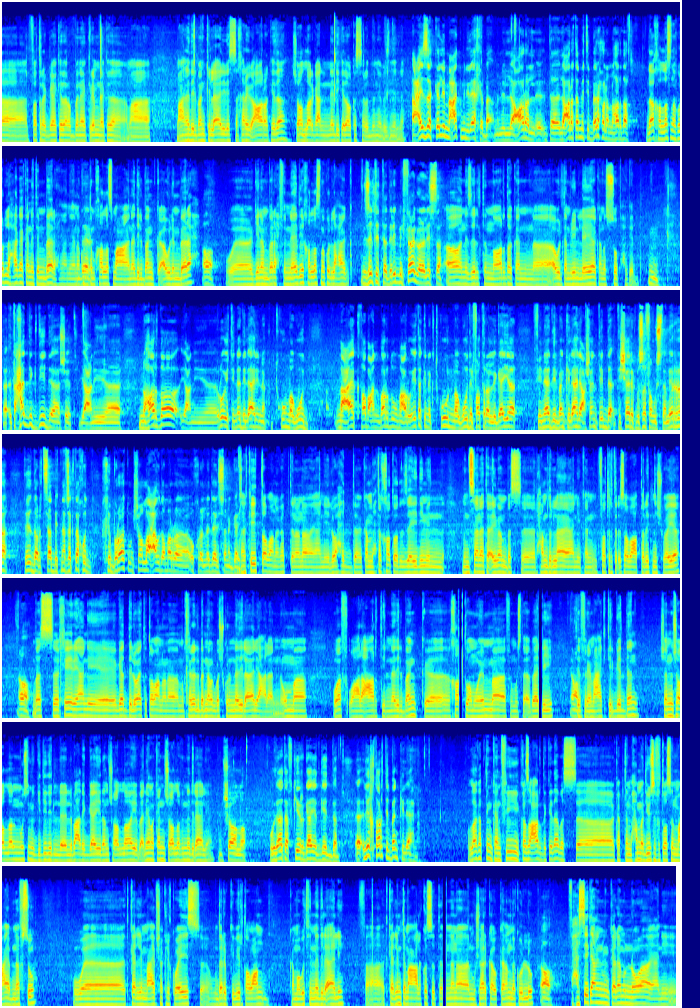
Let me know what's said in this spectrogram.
الفترة الجاية كده ربنا يكرمنا كده مع مع نادي البنك الأهلي لسه خارج إعارة كده. إن شاء الله أرجع للنادي كده وأكسر الدنيا بإذن الله. عايز أتكلم معاك من الآخر بقى من الإعارة أنت الإعارة تمت امبارح ولا النهارده؟ لا خلصنا كل حاجة كانت امبارح. يعني أنا. كنت مخلص مع نادي البنك أول امبارح. آه. وجينا امبارح في النادي خلصنا كل حاجة. نزلت التدريب بالفعل ولا لسه؟ آه نزلت النهارده. كان أول تمرين ليا كان الصبح كده. آه، تحدي جديد يا شاتي يعني آه، النهارده يعني رؤية النادي الأهلي إنك تكون موجود معاك طبعا برضو مع رؤيتك إنك تكون موجود الفترة اللي جاية في نادي البنك الأهلي عشان تبدأ تشارك بصفة مستمرة تقدر تثبت نفسك تاخد خبرات وإن شاء الله عودة مرة أخرى للنادي الأهلي السنة الجاية. أكيد طبعا يا كابتن أنا يعني الواحد كان محتاج خطوة زي دي من من سنة تقريبا بس الحمد لله يعني كان فترة الإصابة عطلتني شوية. آه. بس خير يعني جد دلوقتي طبعا أنا من خلال البرنامج بشكر النادي الأهلي على إن هم وافقوا على إعارتي لنادي البنك. آه، خطوة مهمة في مستقبلي آه. تفرق معايا كتير جدا. عشان إن شاء الله الموسم الجديد اللي بعد الجاي ده إن شاء الله يبقى ليا مكان إن شاء الله في النادي الأهلي يعني. إن شاء الله. وده تفكير جيد جدا. آه، ليه اخترت البنك الأهلي؟ والله يا كابتن كان في كذا عرض كده بس آه، كابتن محمد يوسف اتواصل معايا بنفسه. واتكلم معايا بشكل كويس مدرب كبير طبعا كان موجود في النادي الأهلي. فاتكلمت معاه على قصة إن أنا المشاركة والكلام ده كله. آه. فحسيت يعني من كلامه إن هو يعني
